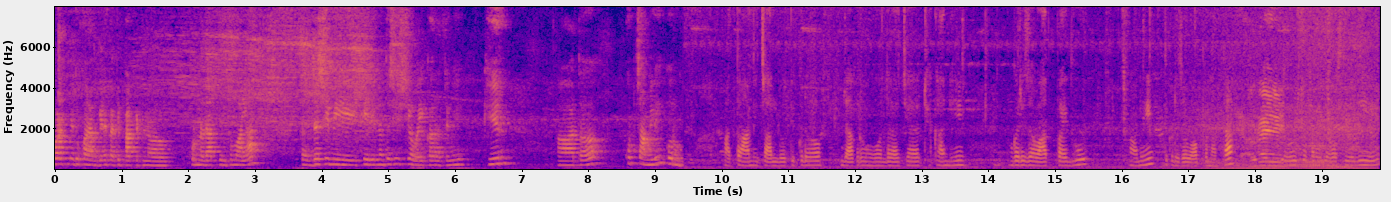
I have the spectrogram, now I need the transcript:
परत मी दुकानात गेले का ते पाकिट पूर्ण दाखवेन तुम्हाला. तर जशी मी केली ना तशी शेवाई करा तुम्ही खीर आता खूप चांगली करून आता आम्ही चाललो तिकडं जागरण गोंधळाच्या ठिकाणी. घरी जाऊ हातपाय धुऊ आणि तिकडे जाऊ आपण आता. बसलेली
